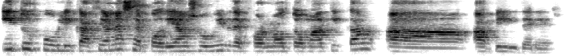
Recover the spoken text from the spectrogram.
y tus publicaciones se podían subir de forma automática a, Pinterest.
